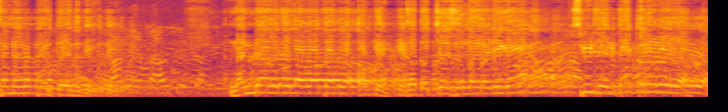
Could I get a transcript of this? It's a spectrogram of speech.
సమయం పూర్తయినది. నంద్యాల జిల్లా వాతావరణం ఓకే గత వచ్చేసి ఉన్నాయి రెడీగా. స్వీట్ చేయండి. డాక్టర్ రెడీ అయ్యా.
